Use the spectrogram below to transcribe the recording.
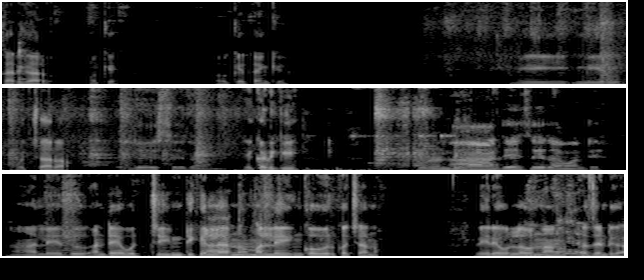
సరిగారు గారు. ఓకే. Okay thank you. మీ మీరు వచ్చారా? జై శ్రీరామ్. ఎక్కడికి? నుండి జై శ్రీరామ్ అంటే లేదు. అంటే వచ్చి ఇంటికి వెళ్ళాను మళ్ళీ ఇంకో ఊరికి వచ్చాను. వేరే ఊళ్ళో ఉన్నాను ప్రజెంట్గా.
